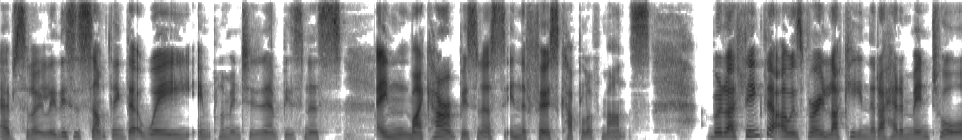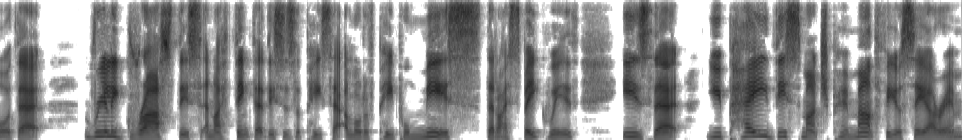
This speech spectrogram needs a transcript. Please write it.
Absolutely. This is something that we implemented in our business, in my current business, in the first couple of months. But I think that I was very lucky in that I had a mentor that really grasped this. And I think that this is a piece that a lot of people miss that I speak with is that you pay this much per month for your CRM,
